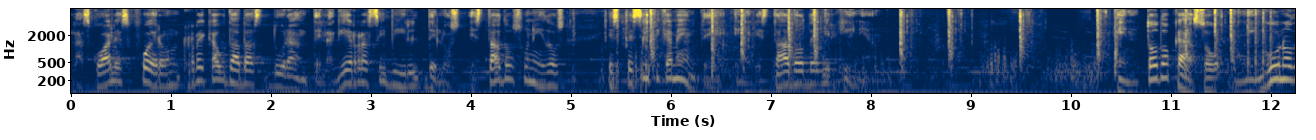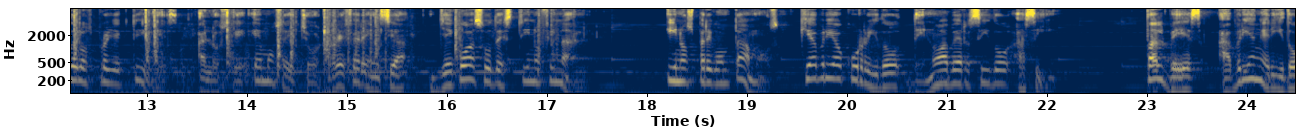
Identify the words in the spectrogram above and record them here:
las cuales fueron recaudadas durante la Guerra Civil de los Estados Unidos, específicamente en el estado de Virginia. Todo caso, ninguno de los proyectiles a los que hemos hecho referencia llegó a su destino final y nos preguntamos qué habría ocurrido de no haber sido así. Tal vez habrían herido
